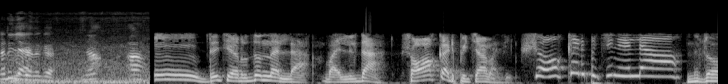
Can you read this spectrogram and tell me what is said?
കണ്ടില്ലേ? ഇത് ചെറുതൊന്നല്ല വലുതാ. ഷോക്ക് അടിപ്പിച്ചാ മതി. ഷോക്ക് അടിപ്പിച്ചിനല്ലോ. എന്നിട്ടോ?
